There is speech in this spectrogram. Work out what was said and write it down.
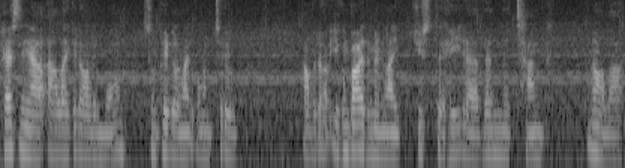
personally, I, I, like it all in one. Some people might want to have it. You can buy them in like just the heater, then the tank, and all that.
